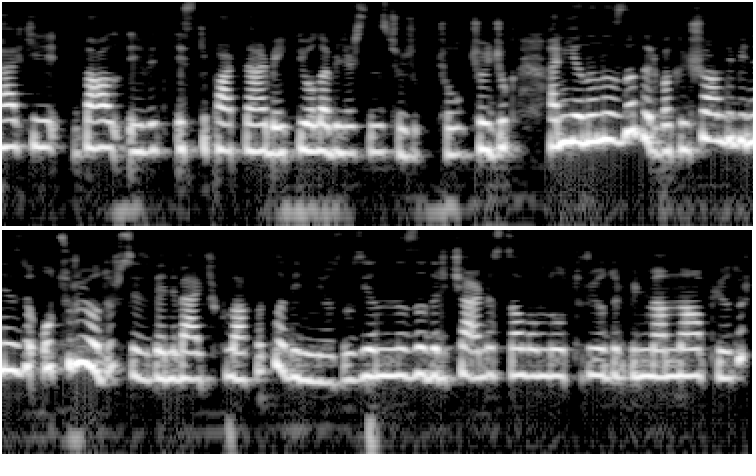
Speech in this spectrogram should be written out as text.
belki bazı evet eski partner bekliyor olabilirsiniz çocuk, çoluk çocuk. Hani yanınızdadır bakın şu an dibinizde oturuyordur. Siz beni belki kulaklıkla dinliyorsunuz. Yanınızdadır içeride salonda oturuyordur bilmem ne yapıyordur.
